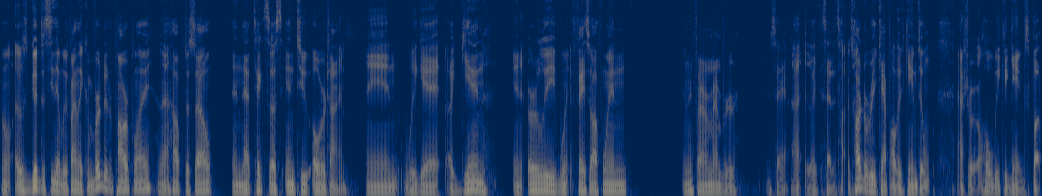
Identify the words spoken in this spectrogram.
well, it was good to see that we finally converted a power play, and that helped us out, and that takes us into overtime, and we get again an early face-off win, and if I remember, say, uh, like I said, it's, it's hard to recap all these games after a whole week of games, but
